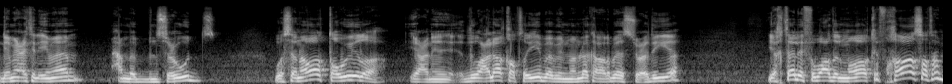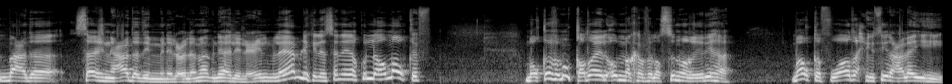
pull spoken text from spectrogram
جامعة الإمام محمد بن سعود وسنوات طويلة يعني ذو علاقة طيبة بالمملكة العربية السعودية. يختلف في بعض المواقف خاصة بعد سجن عدد من العلماء من أهل العلم. لا يملك الإنسان أن يكون له موقف. موقفه من قضايا الأمة كفلسطين وغيرها. موقف واضح يثير عليه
